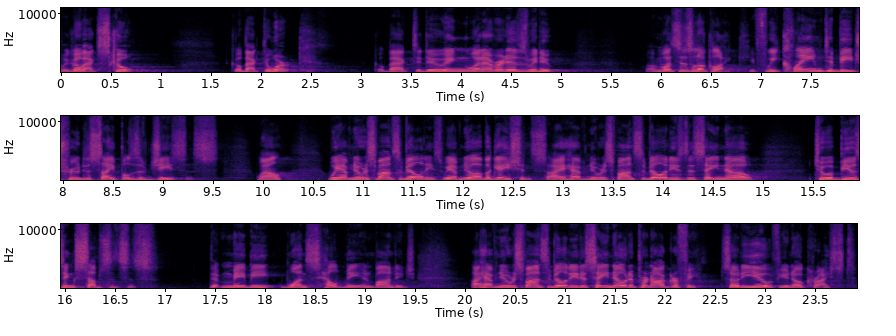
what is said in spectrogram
We go back to school, go back to work, go back to doing whatever it is we do. What's this look like? If we claim to be true disciples of Jesus, well, we have new responsibilities, we have new obligations. I have new responsibilities to say no to abusing substances that maybe once held me in bondage. I have new responsibility to say no to pornography. So do you if you know Christ.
